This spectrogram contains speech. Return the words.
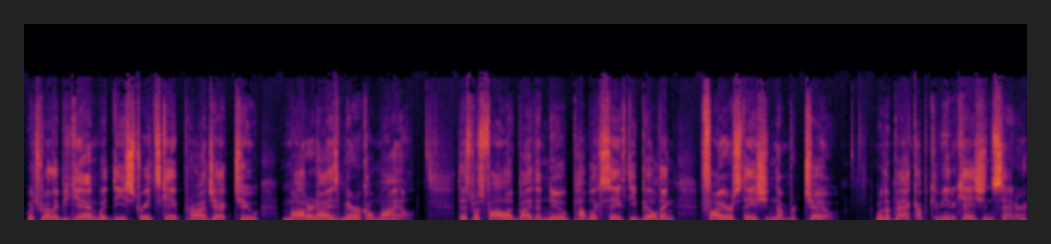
which really began with the Streetscape project to modernize Miracle Mile. This was followed by the new public safety building, Fire Station Number Two, with a backup communications center,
